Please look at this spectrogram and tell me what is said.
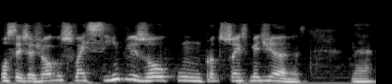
ou seja, jogos mais simples ou com produções medianas, né?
